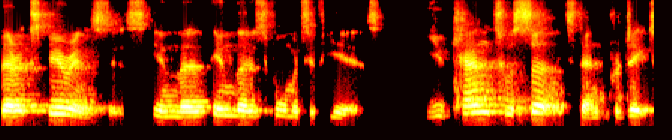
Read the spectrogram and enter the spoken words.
their experiences in the in those formative years, you can to a certain extent predict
